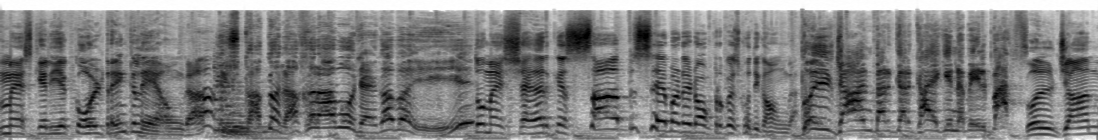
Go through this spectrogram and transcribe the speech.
मैं इसके लिए कोल्ड ड्रिंक ले आऊँगा। इसका गला खराब हो जाएगा भाई। तो मैं शहर के सबसे बड़े डॉक्टर को इसको दिखाऊँगा। गुलजान बर्गर खाएगी नबील बस गुलजान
